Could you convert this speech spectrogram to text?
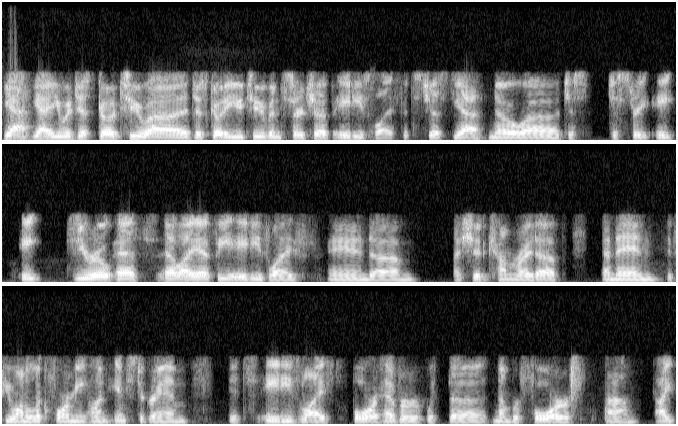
yeah, yeah. You would just go to uh, just go to YouTube and search up '80s life. It's just yeah, no, uh, just just straight eight eight zero S L I F E '80s life, and um, I should come right up. And then if you want to look for me on Instagram, it's '80s life forever with the number four. Um, I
